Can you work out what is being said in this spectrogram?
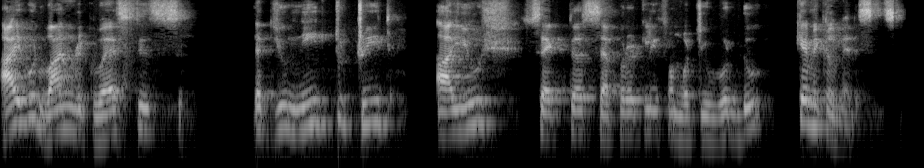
I would one request is that you need to treat Ayush sector separately from what you would do chemical medicines.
